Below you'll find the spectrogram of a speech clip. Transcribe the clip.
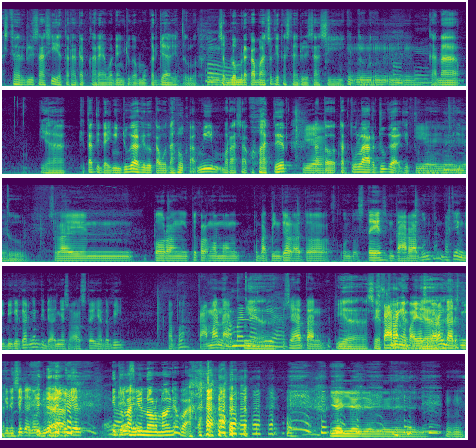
sterilisasi ya terhadap karyawan yang juga mau kerja gitu loh Oh. sebelum mereka masuk kita sterilisasi gitu loh Oke. karena ya kita tidak ingin juga gitu tamu-tamu kami merasa khawatir Iya. atau tertular juga gitu loh, iya, iya. gitu Selain orang itu kalau ngomong tempat tinggal atau untuk stay sementara pun kan pasti yang dipikirkan kan tidak hanya soal stay-nya tapi apa keamanan, Keamanan, iya. kesehatan. Iya, safety Sekarang ya kan, Pak ya, iya. sekarang udah harus mikirin sih kalau dulu dia mikir itulah new normalnya pak Iya iya iya iya iya. iya. Mm-mm.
